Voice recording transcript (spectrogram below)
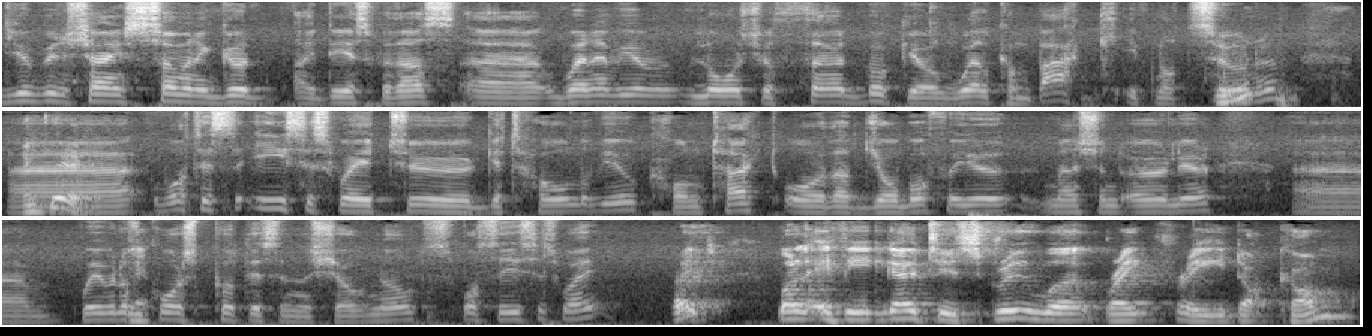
you've been sharing so many good ideas with us. Uh, whenever you launch your third book, you're welcome back, if not sooner. Mm-hmm. Uh, what is the easiest way to get hold of you, contact, or that job offer you mentioned earlier? Um, we will, of yeah. course, put this in the show notes. What's the easiest way? Right. Well, if you go to screwworkbreakfree.com,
